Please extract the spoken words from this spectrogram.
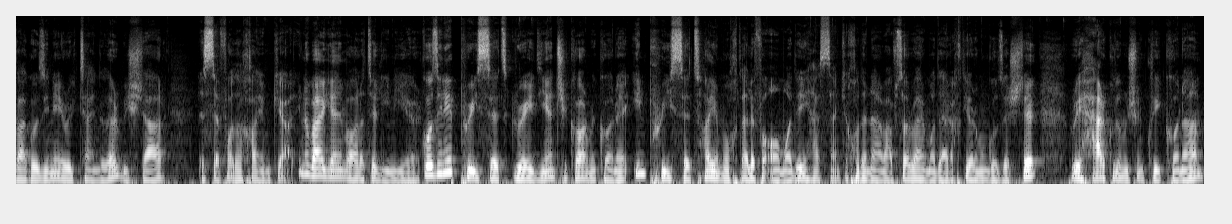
و گزینه rectangular بیشتر استفاده خواهیم کرد. اینو برگردیم به حالت linear گزینه preset gradient چیکار می‌کنه؟ این preset های مختلف آماده ای هستن که خود نرم افزار برای ما در اختیارمون گذاشته. روی هر کدومشون کلیک کنم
